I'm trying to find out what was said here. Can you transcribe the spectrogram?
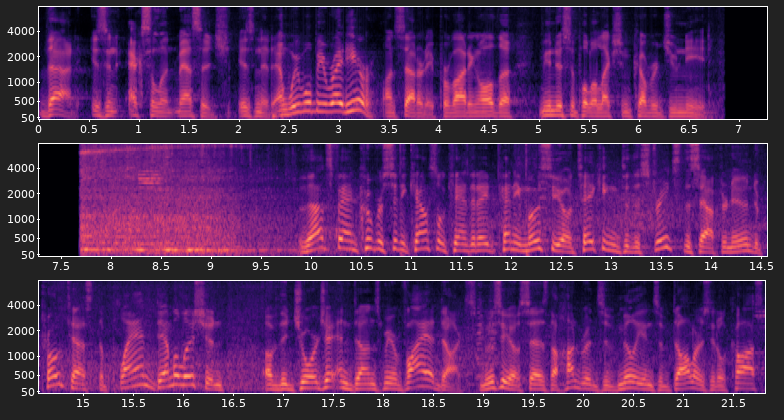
That is an excellent message, isn't it? And we will be right here on Saturday providing all the municipal election coverage you need. That's Vancouver City Council candidate Penny Musio taking to the streets this afternoon to protest the planned demolition of the Georgia and Dunsmuir viaducts. Musio says the hundreds of millions of dollars it'll cost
